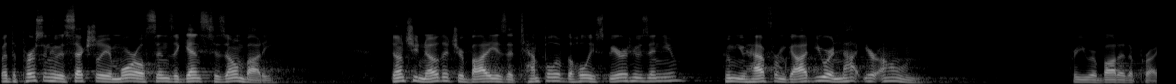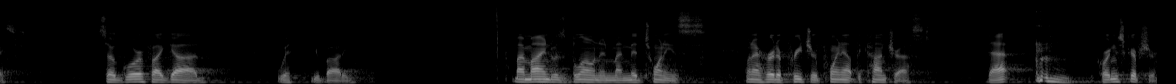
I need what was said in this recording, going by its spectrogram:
but the person who is sexually immoral sins against his own body. Don't you know that your body is a temple of the Holy Spirit who's in you, whom you have from God? You are not your own, for you were bought at a price. So glorify God with your body. My mind was blown in my mid 20s when I heard a preacher point out the contrast that, according to Scripture,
